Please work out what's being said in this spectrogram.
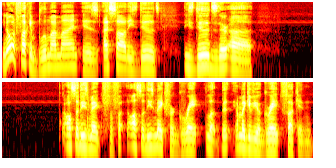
You know what fucking blew my mind is I saw these dudes these dudes they're uh also these make for also these make for great look i'm gonna give you a great fucking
